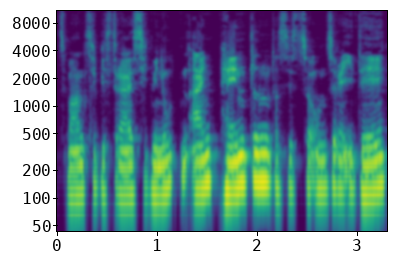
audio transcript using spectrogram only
20 bis 30 Minuten einpendeln. Das ist so unsere Idee.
